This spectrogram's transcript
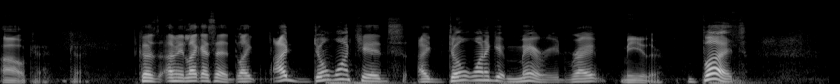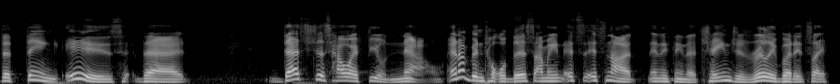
Oh, okay. Okay. Because I mean, like I said, like I don't want kids. I don't want to get married, right? Me either. But the thing is that that's just how I feel now. And I've been told this. I mean, it's it's not anything that changes really, but it's like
